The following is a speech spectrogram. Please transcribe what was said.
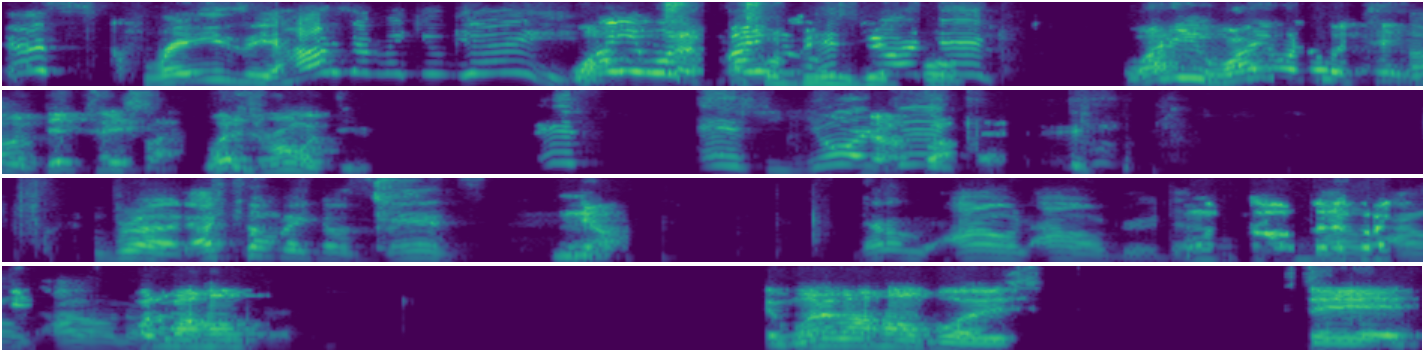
That's crazy. How does that make you gay? Why you want to? Why, That's you- what being It's dick your for. dick. Why do you? Why do you want to know what, ta- Huh? what dick tastes like? What is wrong with you? It's it's your No, dick, fuck that. Bruh, That don't make no sense. No. That don't. I don't. I don't agree with that. One I don't. I don't, I don't know. One of my home- if one of my homeboys said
